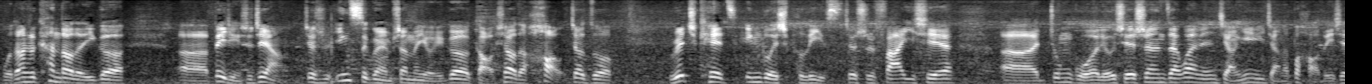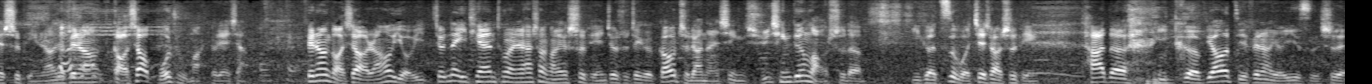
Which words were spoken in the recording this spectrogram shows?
我当时看到的一个呃背景是这样，就是 Instagram 上面有一个搞笑的号叫做 Rich Kids English Police，就是发一些。呃，中国留学生在外面讲英语讲的不好的一些视频，然后就非常搞笑博主嘛，有点像，非常搞笑。然后有一就那一天，突然间他上传了一个视频，就是这个高质量男性徐勤根老师的一个自我介绍视频，他的 一个标题非常有意思，是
